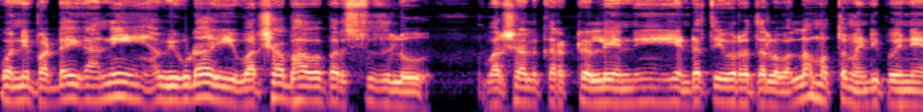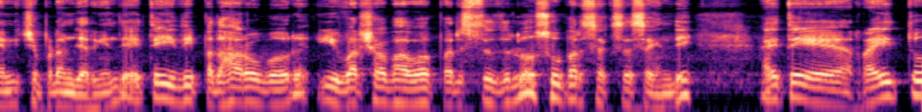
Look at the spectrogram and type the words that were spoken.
కొన్ని పడ్డాయి కానీ అవి కూడా ఈ వర్షాభావ పరిస్థితులు వర్షాలు కరెక్ట్ లేని ఎండ తీవ్రతల వల్ల మొత్తం ఎండిపోయినాయి అని చెప్పడం జరిగింది. అయితే ఇది పదహారో బోర్ ఈ వర్షాభావ పరిస్థితుల్లో సూపర్ సక్సెస్ అయింది. అయితే రైతు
